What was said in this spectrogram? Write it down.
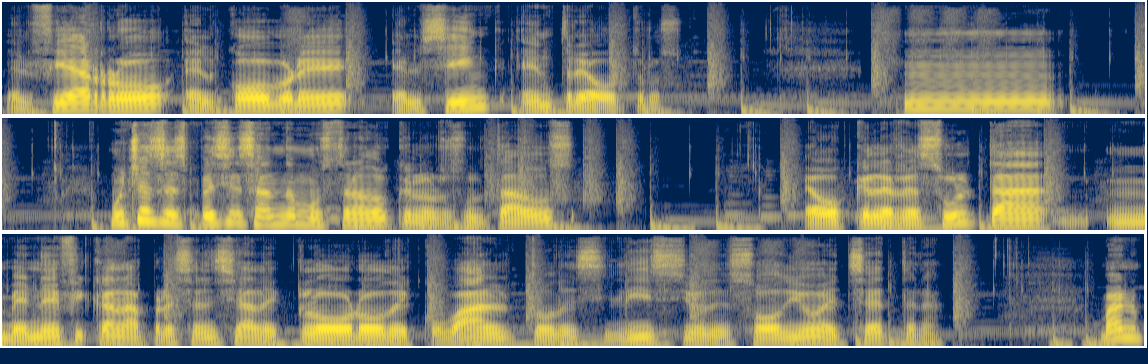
el fierro, el cobre, el zinc, entre otros. Mm, muchas especies han demostrado que los resultados o que les resulta benéfica la presencia de cloro, de cobalto, de silicio, de sodio, etc. Bueno,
